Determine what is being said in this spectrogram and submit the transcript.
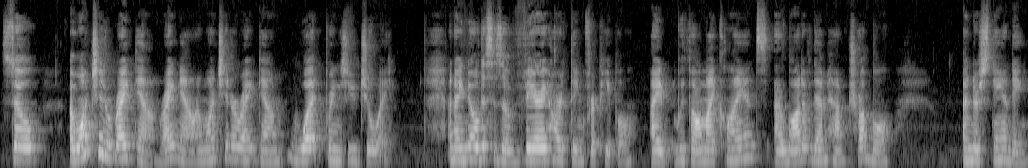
So I want you to write down right now, I want you to write down what brings you joy. And I know this is a very hard thing for people. I with all my clients, a lot of them have trouble understanding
